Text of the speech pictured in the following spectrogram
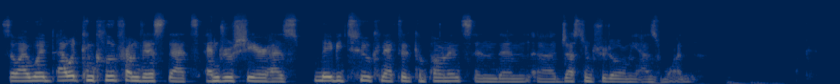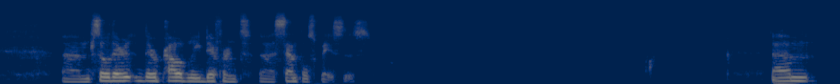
So I would I would conclude from this that Andrew Scheer has maybe two connected components, and then uh, Justin Trudeau only has one. Um, so they're, they're probably different uh, sample spaces. Um,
